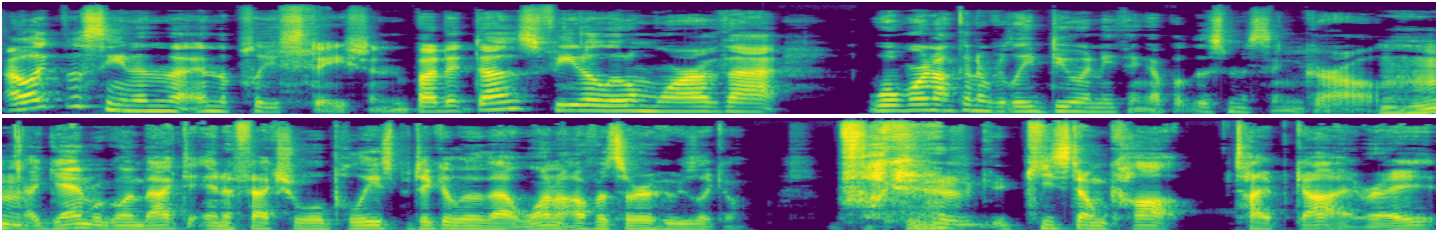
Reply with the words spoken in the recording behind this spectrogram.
I like the scene in the in the police station, but it does feed a little more of that. Well, we're not going to really do anything about this missing girl. hmm Again, we're going back to ineffectual police, particularly that one officer who's like a fucking Keystone Cop type guy, right?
